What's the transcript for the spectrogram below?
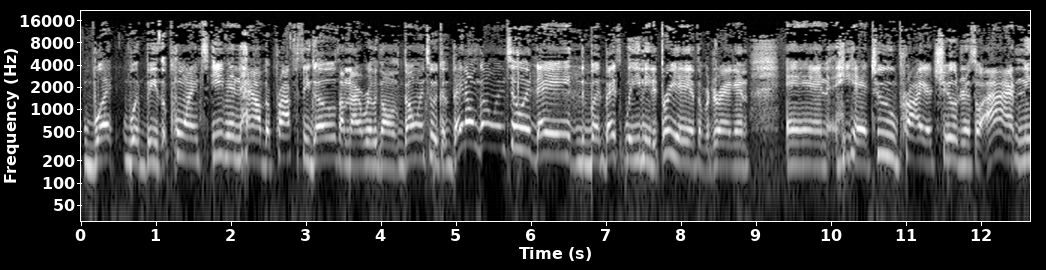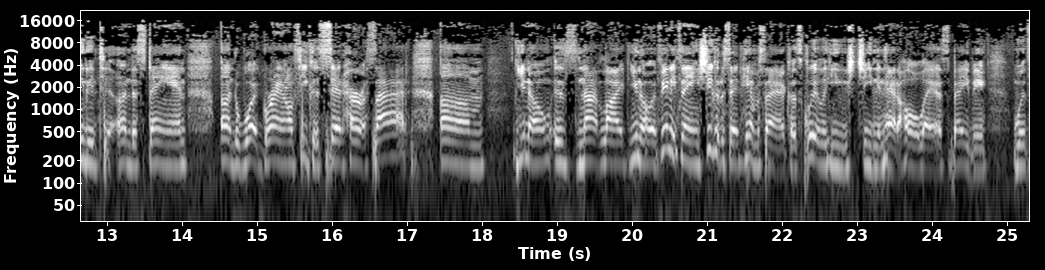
what would be the point, even how the prophecy goes. I'm not really going to go into it because they don't go into it. They, but basically, he needed three heads of a dragon, and he had two prior children. So I needed to understand under what grounds he could set her aside. Um, you know, it's not like, you know, if anything, she could have set him aside because clearly he was cheating and had a whole ass baby with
